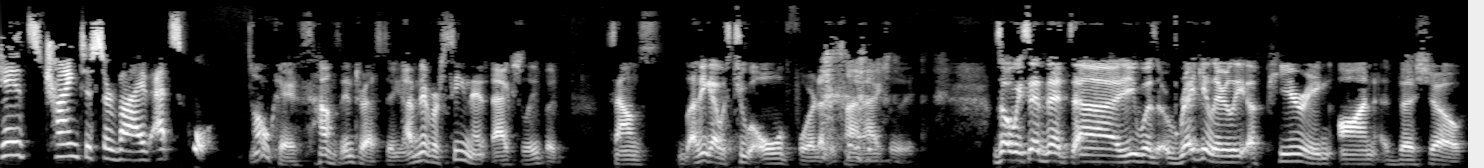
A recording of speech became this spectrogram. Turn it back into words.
kids trying to survive at school. Okay, sounds interesting. I've never seen it actually, but sounds I think I was too old for it at the time, actually. so we said that uh, he was regularly appearing on the show.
